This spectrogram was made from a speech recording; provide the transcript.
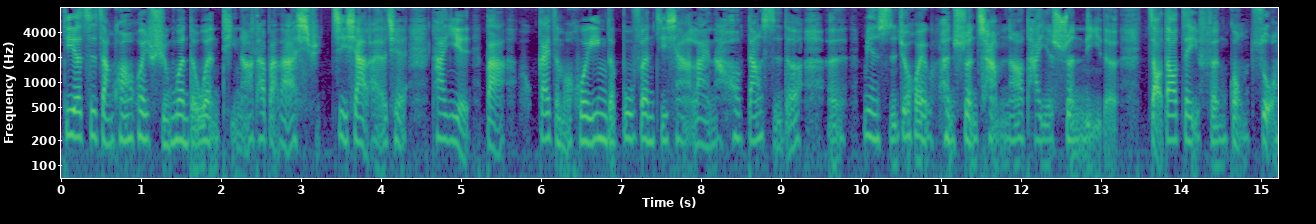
第二次长官会询问的问题，然后他把它记下来，而且他也把该怎么回应的部分记下来，然后当时的呃面试就会很顺畅，然后他也顺利的找到这一份工作。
